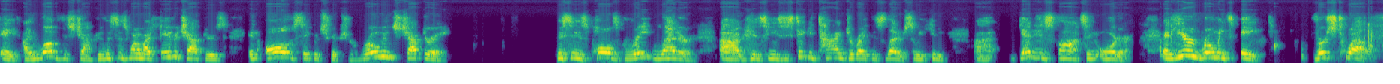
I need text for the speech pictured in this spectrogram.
8. I love this chapter. This is one of my favorite chapters in all of sacred scripture. Romans chapter 8. This is Paul's great letter. Uh, his, he's, he's taking time to write this letter so he can uh, get his thoughts in order. And here in Romans 8, verse 12,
